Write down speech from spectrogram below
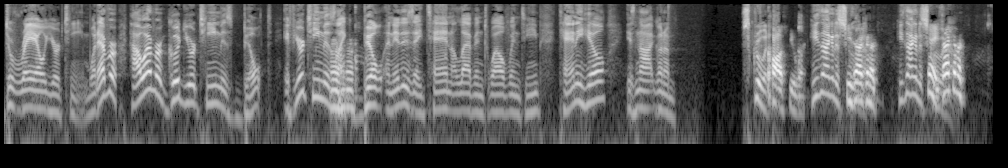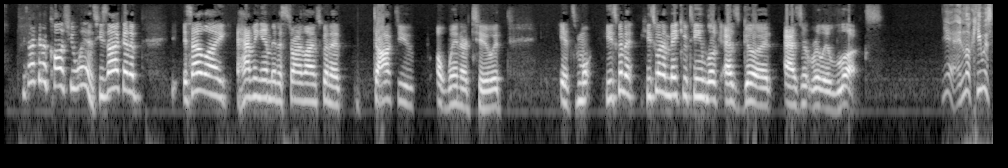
derail your team. Whatever however good your team is built, if your team is like Mhm. built and it is a 10, 11, 12 win team, Tannehill is not going to screw it up. Cost you wins. He's not going to screw He's not it gonna. He's not going to screw Yeah, he's it not up. gonna. He's not gonna cost you wins. He's not gonna. It's not like having him in a starting line is gonna dock you a win or two. It. It's more. He's gonna. He's gonna make your team look as good as it really looks. Yeah, and look, he was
